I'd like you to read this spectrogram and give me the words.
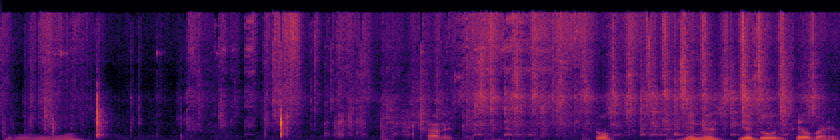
또. 잘했어. 또, 얘는, 얘도 세어봐요.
